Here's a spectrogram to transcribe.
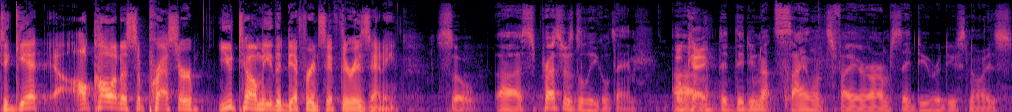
to get, I'll call it a suppressor. You tell me the difference if there is any. So, uh, suppressor is the legal name. Um, Okay. they, they do not silence firearms. They do reduce noise.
